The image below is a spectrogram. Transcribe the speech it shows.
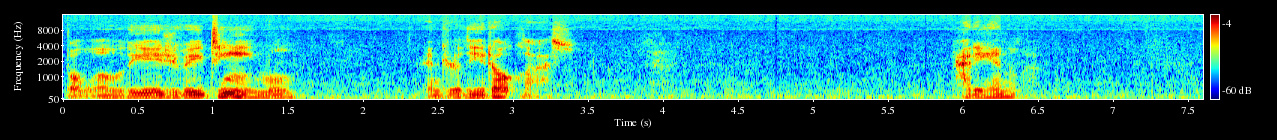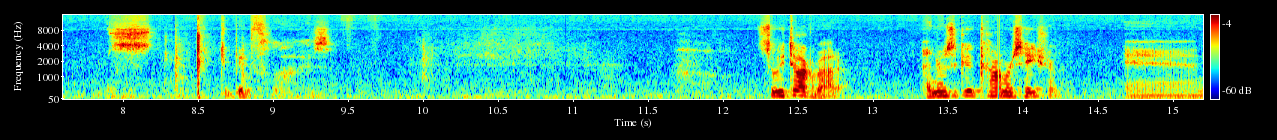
below the age of 18 will enter the adult class. How do you handle that? Stupid flies. So we talked about it, and it was a good conversation, and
